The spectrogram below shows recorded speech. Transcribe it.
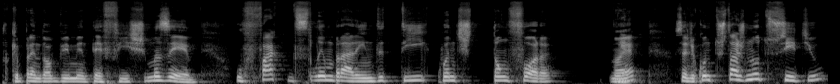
porque a prenda obviamente é fixe, mas é o facto de se lembrarem de ti quando estão fora, não é? Ou seja, quando tu estás noutro sítio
